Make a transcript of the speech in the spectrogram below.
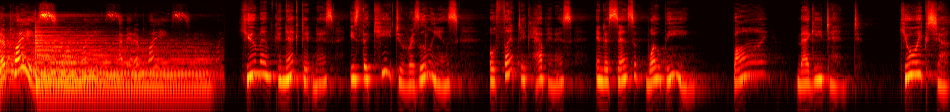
better place. A better place. Human connectedness is the key to resilience, authentic happiness, and a sense of well-being. By Maggie Dent 教育者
